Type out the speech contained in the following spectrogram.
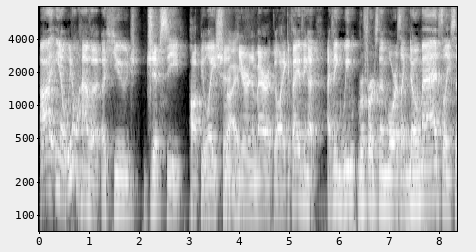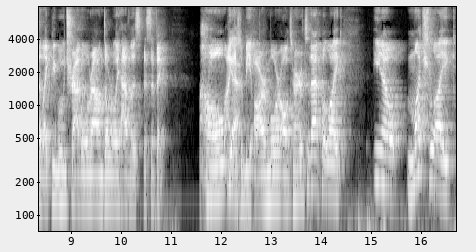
I, you know, we don't have a, a huge gypsy population Right. here in America. Like if anything, I, I think we refer to them more as like nomads. Like you said, like people who travel around don't really have a specific home. I Yeah. guess would be our more alternative to that. But like, you know, much like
